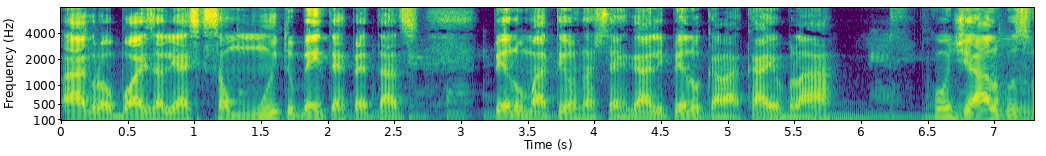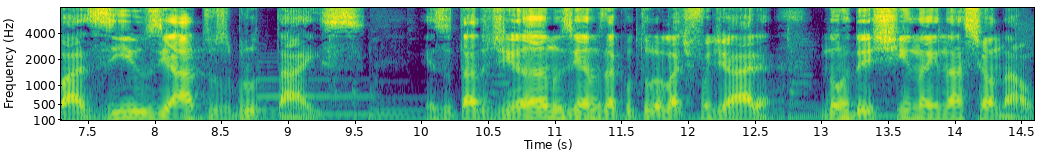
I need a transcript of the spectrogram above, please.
agroboys, aliás, que são muito bem interpretados pelo Matheus Nastergalli e pelo Caio Blá, com diálogos vazios e atos brutais. Resultado de anos e anos da cultura latifundiária, nordestina e nacional.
